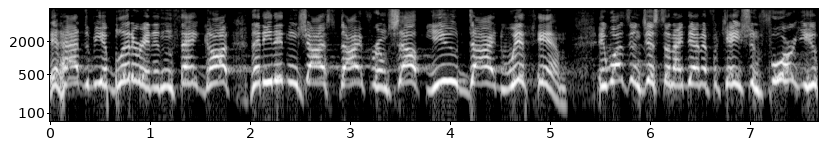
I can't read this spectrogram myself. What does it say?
It had to be obliterated. And thank God that he didn't just die for himself. You died with him. It wasn't just an identification for you.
